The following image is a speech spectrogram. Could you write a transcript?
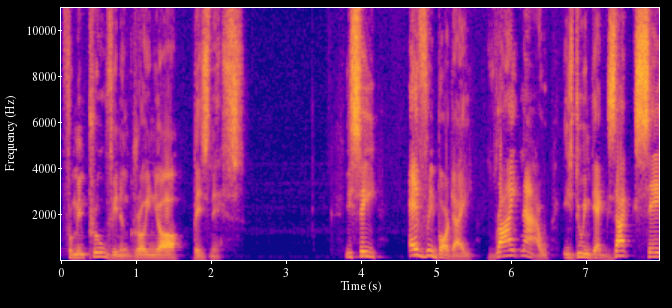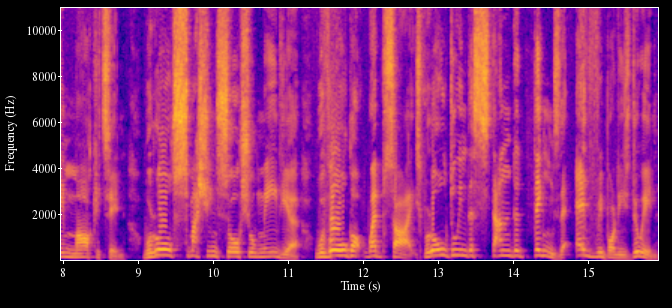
from improving and growing your business? You see, everybody right now is doing the exact same marketing. We're all smashing social media. We've all got websites. We're all doing the standard things that everybody's doing.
